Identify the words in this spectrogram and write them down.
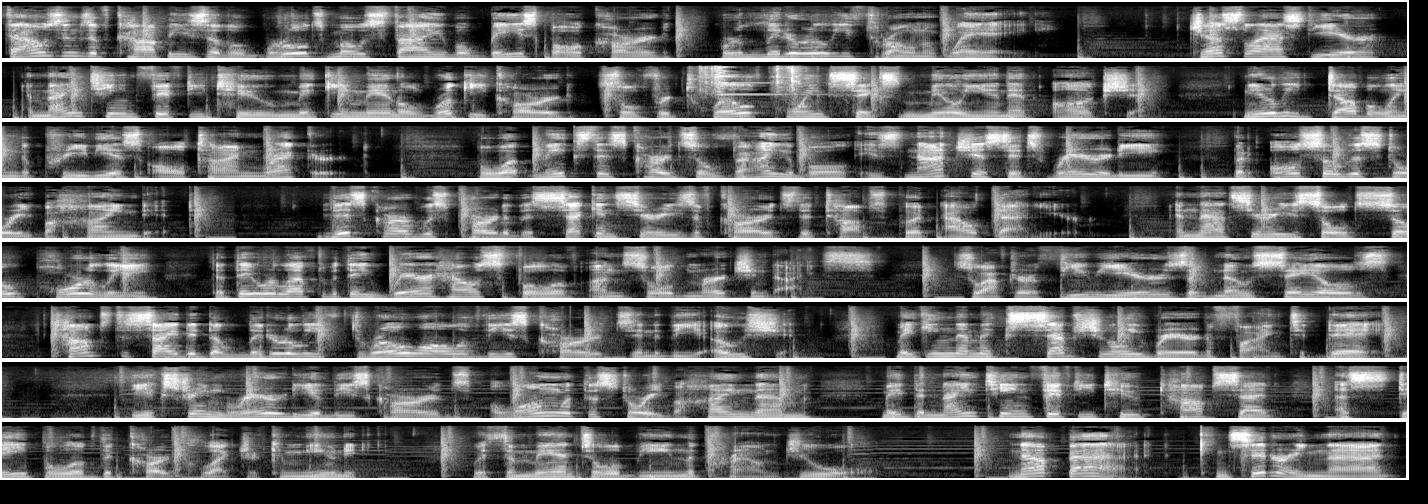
thousands of copies of the world's most valuable baseball card were literally thrown away. Just last year, a 1952 Mickey Mantle rookie card sold for 12.6 million at auction, nearly doubling the previous all-time record. But what makes this card so valuable is not just its rarity, but also the story behind it. This card was part of the second series of cards that Topps put out that year, and that series sold so poorly that they were left with a warehouse full of unsold merchandise. So after a few years of no sales, Topps decided to literally throw all of these cards into the ocean, making them exceptionally rare to find today. The extreme rarity of these cards, along with the story behind them, made the 1952 Topps set a staple of the card collector community, with the Mantle being the crown jewel. Not bad, considering that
